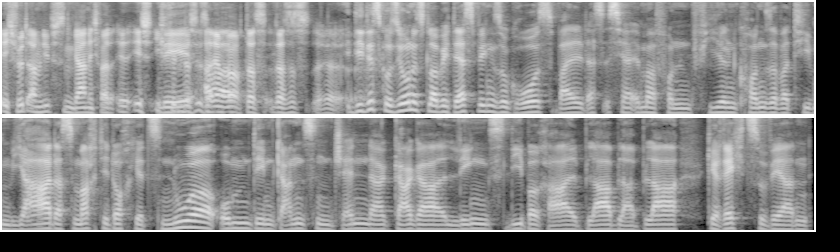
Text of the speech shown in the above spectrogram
Ich würde am liebsten gar nicht weiter. Ich, ich nee, finde, das ist einfach, das, das ist. Äh die Diskussion ist, glaube ich, deswegen so groß, weil das ist ja immer von vielen Konservativen. Ja, das macht ihr doch jetzt nur, um dem ganzen Gender, Gaga, links, liberal, bla bla bla gerecht zu werden.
